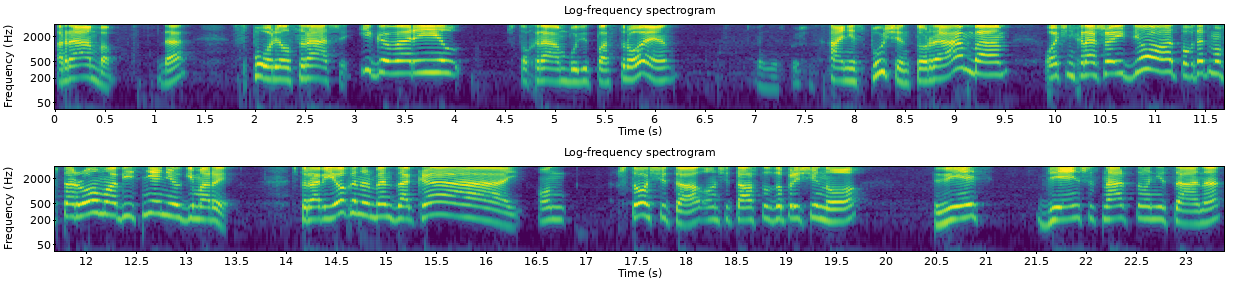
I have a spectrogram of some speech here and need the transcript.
Рамбам, да, спорил с Раши и говорил, что храм будет построен, А не спущен? а не спущен, то Рамбам очень хорошо идет по вот этому второму объяснению Гимары. Что Раби Йоханан бен Закай, он что считал? Он считал, что запрещено весь день 16-го Ниссана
